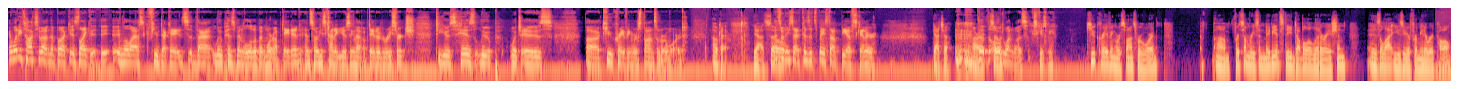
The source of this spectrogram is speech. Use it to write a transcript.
And what he talks about in the book is like in the last few decades, that loop has been a little bit more updated. And so he's kind of using that updated research to use his loop, which is uh, cue craving response and reward. Okay. Yeah. So That's what he said because it's based off B.F. Skinner. gotcha. All right. The, the so old one was, excuse me. cue craving response reward um, for some reason maybe it's the double alliteration is a lot easier for me to recall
